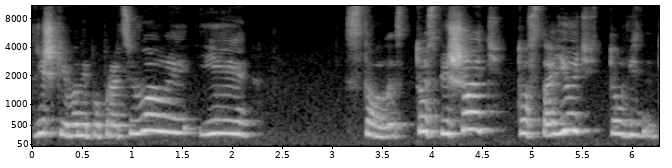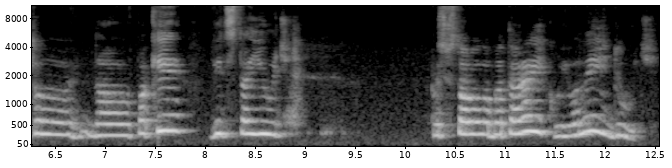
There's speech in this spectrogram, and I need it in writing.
Трішки вони попрацювали і стали. То спішать, то стають, то, від, то навпаки відстають. Ось вставила батарейку і вони йдуть.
